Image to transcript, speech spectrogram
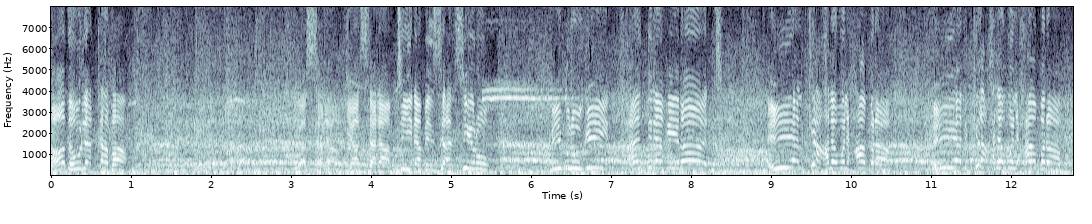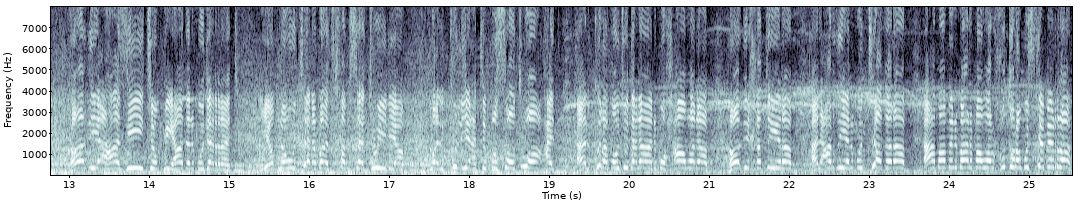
هذا هو لقبها. يا سلام يا سلام. جينا من سانسيرو في بولوغين عندنا غيرات. هي الكحلة والحمراء. هي الكحلة والحمراء. هذه اهازيجهم في هذا المدرج. يملؤون جنبات خمسة ويليام والكل يهتف بصوت واحد. الكرة موجودة الآن محاولة. هذه خطيرة. العرضية المنتظرة أمام المرمى والخطورة مستمرة.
